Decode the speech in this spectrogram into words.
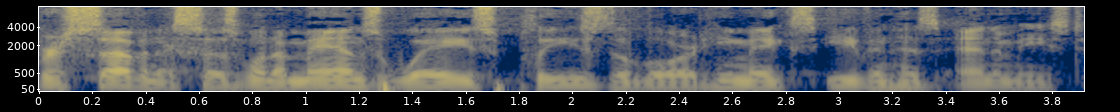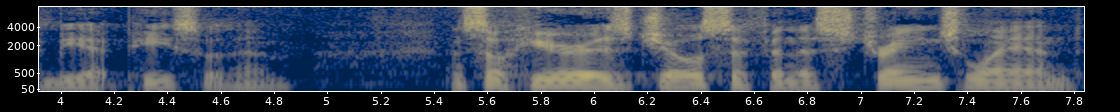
verse 7, it says, When a man's ways please the Lord, he makes even his enemies to be at peace with him. And so here is Joseph in this strange land,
